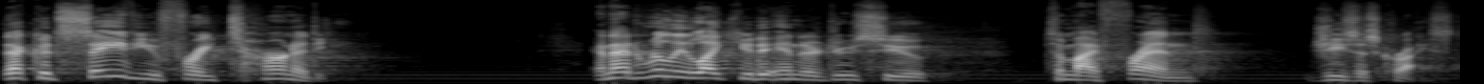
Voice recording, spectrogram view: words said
that could save you for eternity. And I'd really like you to introduce you to my friend, Jesus Christ.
